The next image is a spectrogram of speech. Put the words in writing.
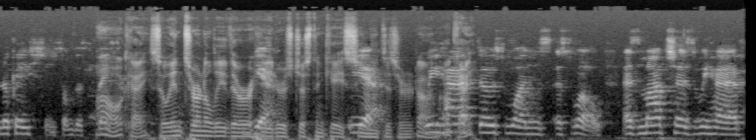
locations of the space. Oh, okay. So internally there are yeah. heaters just in case you need to turn it on. We okay. have those ones as well, as much as we have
